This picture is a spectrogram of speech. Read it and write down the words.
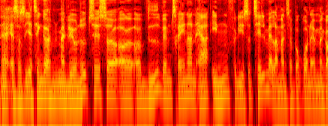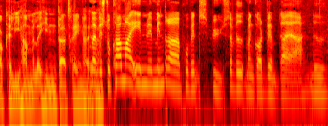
Ja, altså, jeg tænker, man bliver jo nødt til så at, at vide, hvem træneren er inden, fordi så tilmelder man sig på grund af, at man godt kan lide ham eller hende, der er træner. Men Eller... hvis du kommer i en mindre provinsby, så ved man godt, hvem der er nede.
